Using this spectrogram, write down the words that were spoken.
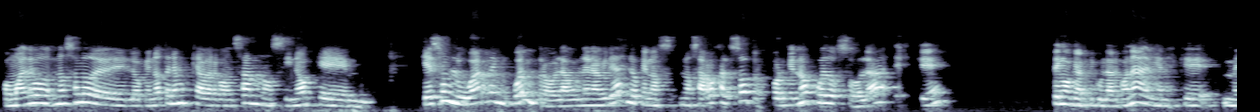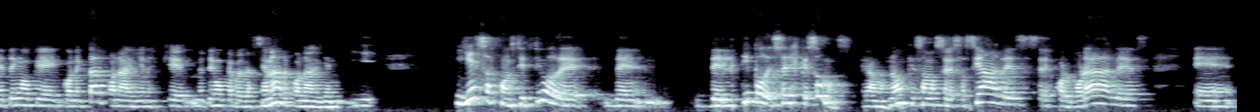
como algo no solo de lo que no tenemos que avergonzarnos, sino que, que es un lugar de encuentro. La vulnerabilidad es lo que nos, nos arroja a los otros, porque no puedo sola, es que tengo que articular con alguien, es que me tengo que conectar con alguien, es que me tengo que relacionar con alguien. Y, y eso es constitutivo de, de, del tipo de seres que somos, digamos, ¿no? Que somos seres sociales, seres corporales. Eh,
